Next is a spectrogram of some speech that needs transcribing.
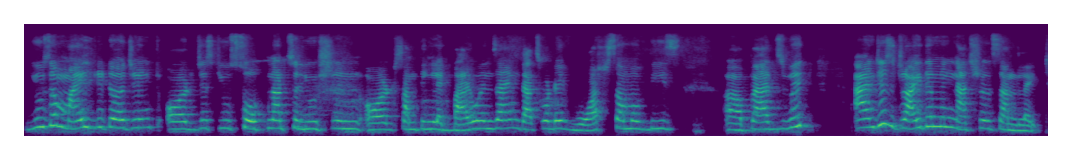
use a mild detergent or just use soap nut solution or something like bioenzyme. That's what I've washed some of these uh, pads with and just dry them in natural sunlight.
